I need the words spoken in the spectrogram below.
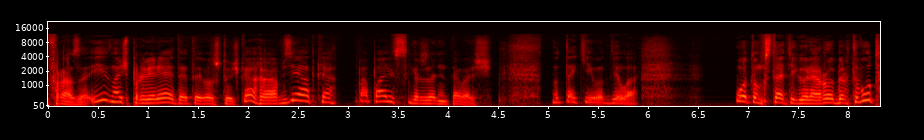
фраза, и, значит, проверяет эта вот штучка. Ага, взятка, попались, гражданин товарищ. Вот такие вот дела. Вот он, кстати говоря, Роберт Вуд.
